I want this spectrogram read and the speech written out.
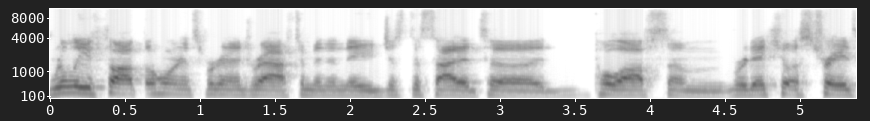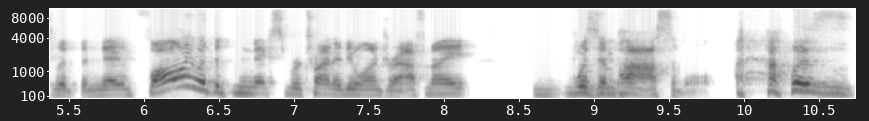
really thought the Hornets were going to draft him, and then they just decided to pull off some ridiculous trades with the Knicks. Following what the Knicks were trying to do on draft night was impossible. I was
